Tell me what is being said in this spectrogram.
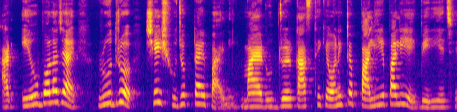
আর এও বলা যায়, রুদ্র সেই সুযোগটাই পায়নি। মায়া রুদ্রের কাছ থেকে অনেকটা পালিয়ে পালিয়ে বেরিয়েছে।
